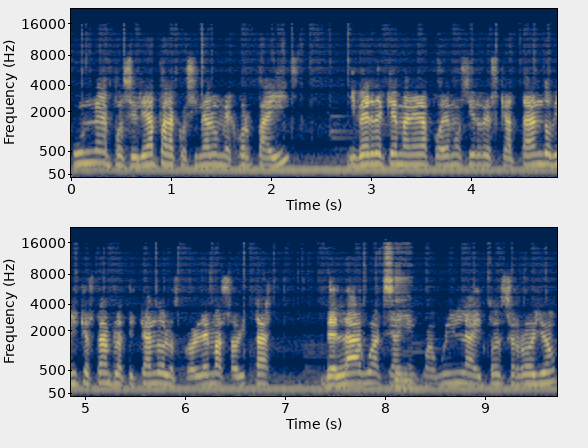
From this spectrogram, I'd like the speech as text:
una posibilidad para cocinar un mejor país y ver de qué manera podemos ir rescatando. Vi que estaban platicando los problemas ahorita del agua que hay en Coahuila y todo ese rollo.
